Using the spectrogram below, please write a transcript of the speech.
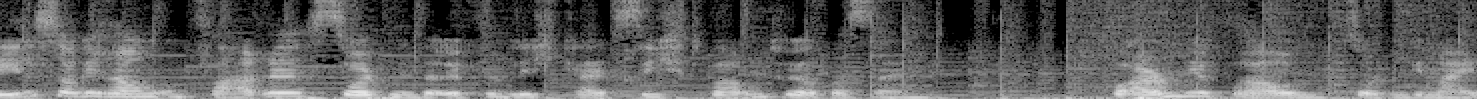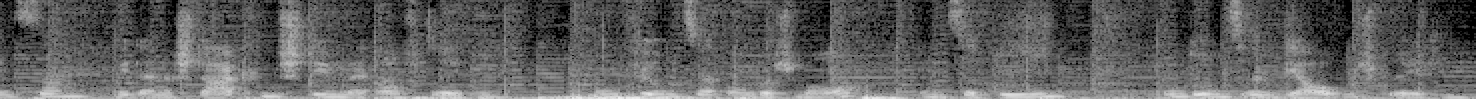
Seelsorgeraum und Pfarre sollten in der Öffentlichkeit sichtbar und hörbar sein. Vor allem wir Frauen sollten gemeinsam mit einer starken Stimme auftreten und für unser Engagement, unser Tun und unseren Glauben sprechen.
